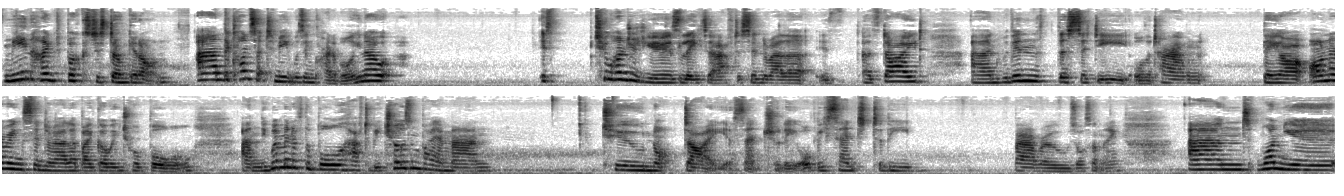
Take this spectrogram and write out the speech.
me and hyped books just don't get on. And the concept to me was incredible. You know, it's 200 years later after Cinderella is, has died, and within the city or the town, they are honouring Cinderella by going to a ball, and the women of the ball have to be chosen by a man to not die, essentially, or be sent to the barrows or something. And one year,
